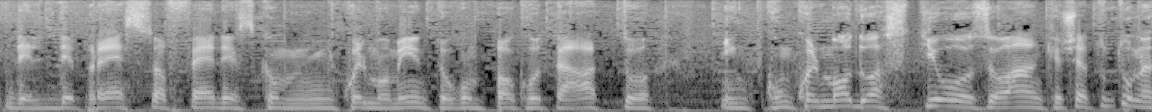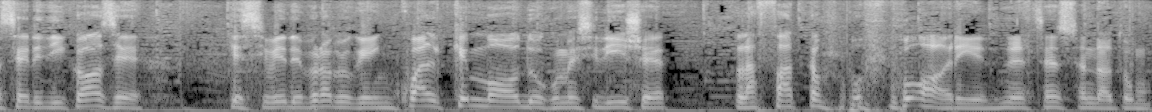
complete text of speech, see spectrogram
del depresso a Fedez con- in quel momento con poco tatto, in- con quel modo astioso anche, cioè tutta una serie di cose che si vede proprio che in qualche modo, come si dice, l'ha fatta un po' fuori, nel senso è andato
